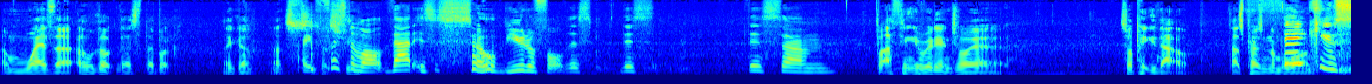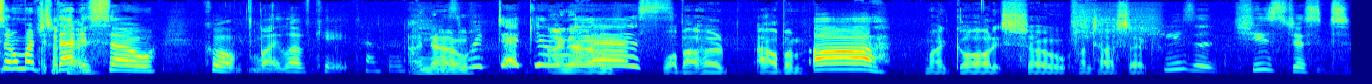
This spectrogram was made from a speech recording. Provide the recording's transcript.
and whether. Oh, look, there's the book. There you go. That's, Right, that's first for of all, that is so beautiful. This, this, this. Um. But I think you'll really enjoy it. So I'll pick you that up. That's present number one. Thank you so much. Okay. is so cool. Well, I love Kate Tempest. I know. She's ridiculous. I know. What about her album? Oh, My God, it's so fantastic. she's a. She's just.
